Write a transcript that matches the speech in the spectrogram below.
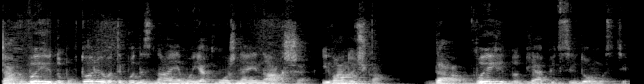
Так, вигідно повторювати, бо не знаємо, як можна інакше. Іваночка, да, вигідно для підсвідомості.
